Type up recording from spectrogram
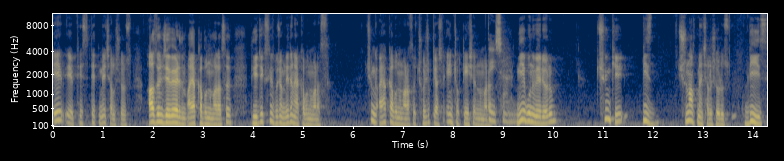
ev ev tespit etmeye çalışıyoruz. Az önce verdim ayakkabı numarası. Diyeceksiniz hocam neden ayakkabı numarası? Çünkü ayakkabı numarası çocuk yaşta en çok değişen numara. Değişen. Niye bunu veriyorum? Çünkü biz şunu atmaya çalışıyoruz. Biz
